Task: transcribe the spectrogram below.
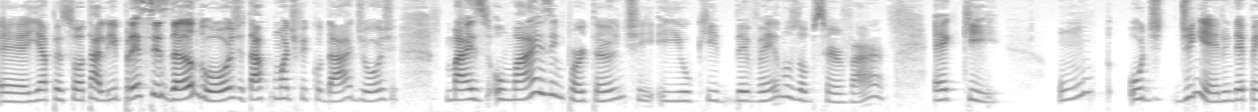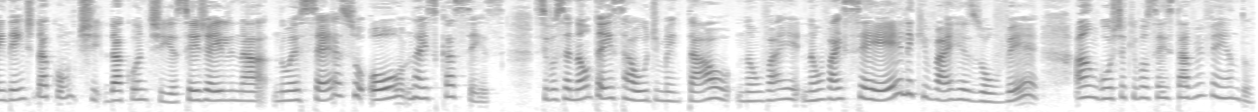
é, e a pessoa tá ali precisando hoje, tá com uma dificuldade hoje. Mas o mais importante e o que devemos observar é que um, o dinheiro, independente da, quantia, da quantia, seja ele na, no excesso ou na escassez, se você não tem saúde mental, não vai, não vai ser ele que vai resolver a angústia que você está vivendo.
